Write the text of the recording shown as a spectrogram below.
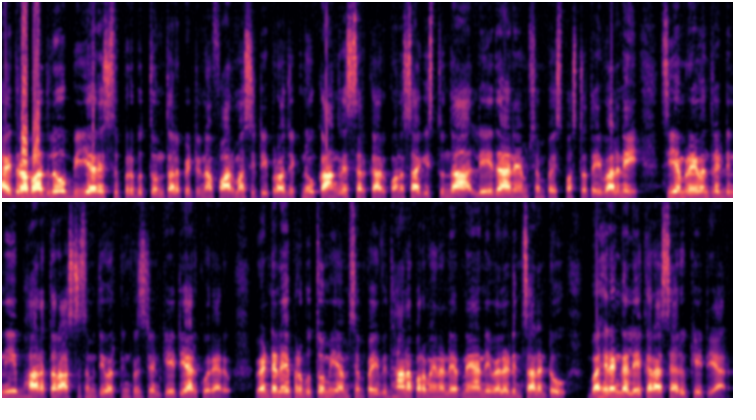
హైదరాబాద్లో బీఆర్ఎస్ ప్రభుత్వం తలపెట్టిన ఫార్మాసిటీ ప్రాజెక్టును కాంగ్రెస్ సర్కార్ కొనసాగిస్తుందా లేదా అనే అంశంపై స్పష్టత ఇవ్వాలని సీఎం రేవంత్ రెడ్డిని భారత రాష్ట్ర సమితి వర్కింగ్ ప్రెసిడెంట్ కేటీఆర్ కోరారు. వెంటనే ప్రభుత్వం ఈ అంశంపై విధానపరమైన నిర్ణయాన్ని వెల్లడించాలంటూ బహిరంగ లేఖ రాశారు కేటీఆర్.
